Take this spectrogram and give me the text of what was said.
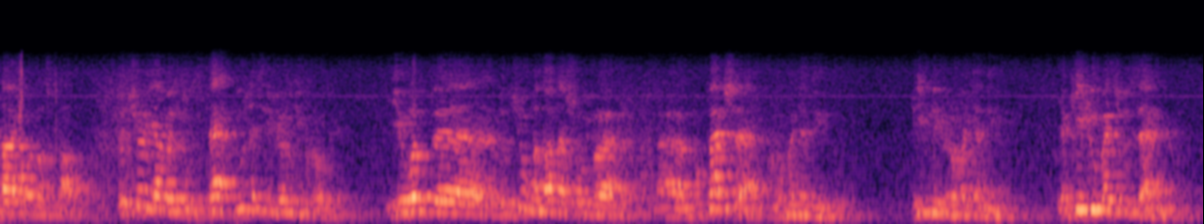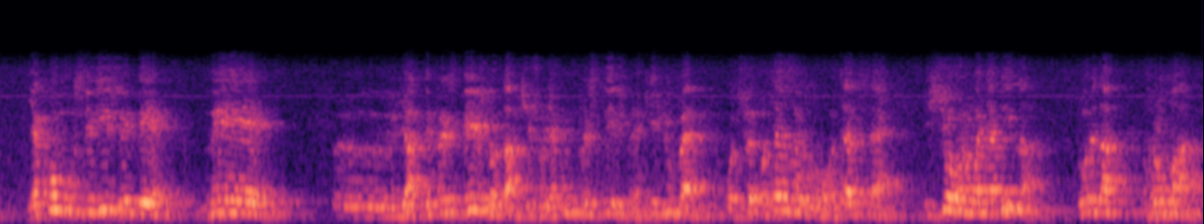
так воно стало. До чого я веду? Це дуже серйозні кроки. І от е, до цього треба, щоб, е, по-перше, громадянин, рідний громадянин, який любить цю землю, якому в селі жити не, е, як, не престижно там, чи що, якому престижно, який любить оце, оце село, оце все. І з цього громадянина створена громада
